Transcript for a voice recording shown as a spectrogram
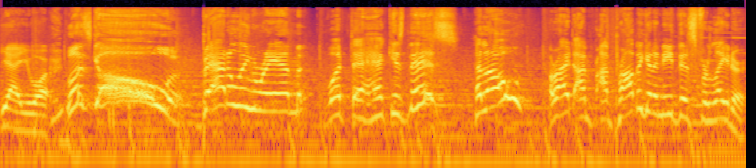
Yeah, you are. Let's go! Battling Ram. What the heck is this? Hello? All right, I'm, I'm probably gonna need this for later.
